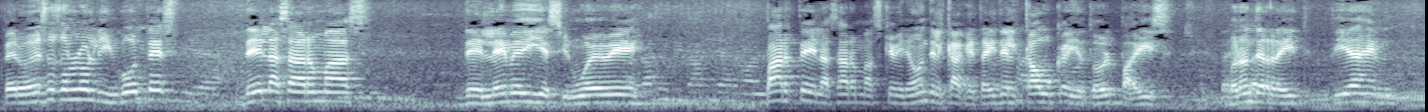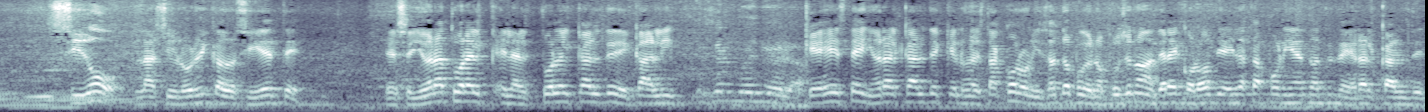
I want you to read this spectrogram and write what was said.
Pero esos son los lingotes de las armas del M19, parte de las armas que vinieron del Caquetá y del Cauca y de todo el país. Fueron derretidas en Sidó, la Silológica de Occidente. El señor actual, el actual alcalde de Cali, que es este señor alcalde que nos está colonizando porque nos puso una bandera de Colombia y la está poniendo antes de ser alcalde.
